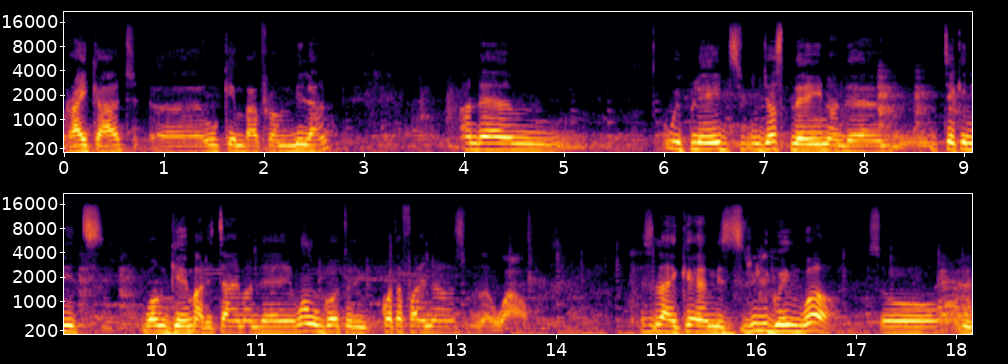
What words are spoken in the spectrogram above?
uh, who came back from Milan. And um, we played, we just playing and um, taking it one game at a time. And then when we got to the quarterfinals, we like, wow, it's like um, it's really going well. So we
